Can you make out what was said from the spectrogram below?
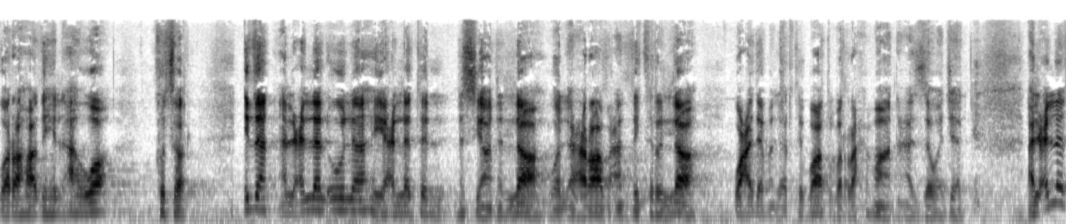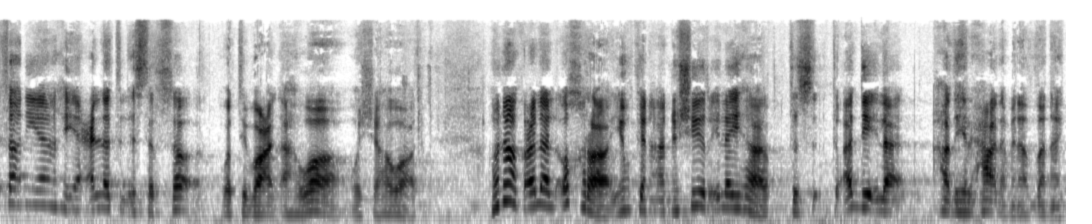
وراء هذه الأهواء كثر. إذا العلة الأولى هي علة نسيان الله والإعراض عن ذكر الله وعدم الارتباط بالرحمن عز وجل. العلة الثانية هي علة الاسترسال واتباع الأهواء والشهوات. هناك علل أخرى يمكن أن نشير إليها تؤدي إلى هذه الحالة من الضنك.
